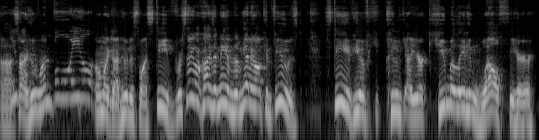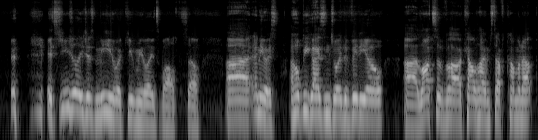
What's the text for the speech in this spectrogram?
Uh, sorry, who won? Foil. Oh my God, who just won? Steve. We're saying all kinds of names. I'm getting all confused. Steve, you have uh, you're accumulating wealth here. it's usually just me who accumulates wealth. So, uh, anyways, I hope you guys enjoyed the video. Uh, lots of uh, Kaldheim stuff coming up.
